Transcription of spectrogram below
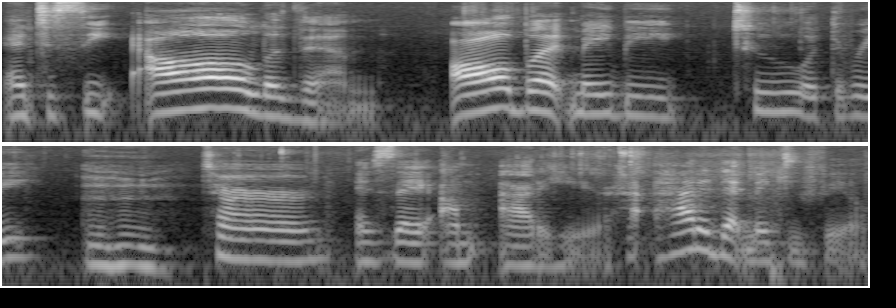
and to see all of them, all but maybe two or 3 turn and say, "I'm out of here." How, how did that make you feel?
